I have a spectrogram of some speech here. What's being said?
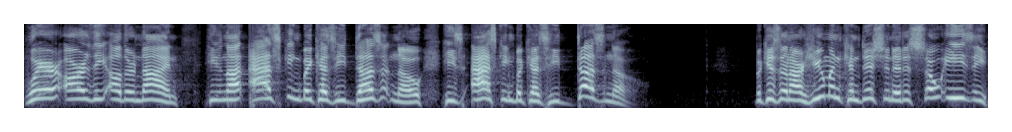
Where are the other nine? He's not asking because he doesn't know, he's asking because he does know. Because in our human condition, it is so easy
